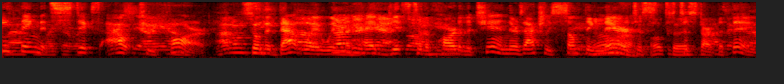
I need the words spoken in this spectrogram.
anything that like that, sticks right? out Actually, too far. So that that uh, way, when the head gets to the part here. of the chin, there's actually something Yeah. there to, to, okay. to start the Check it thing.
